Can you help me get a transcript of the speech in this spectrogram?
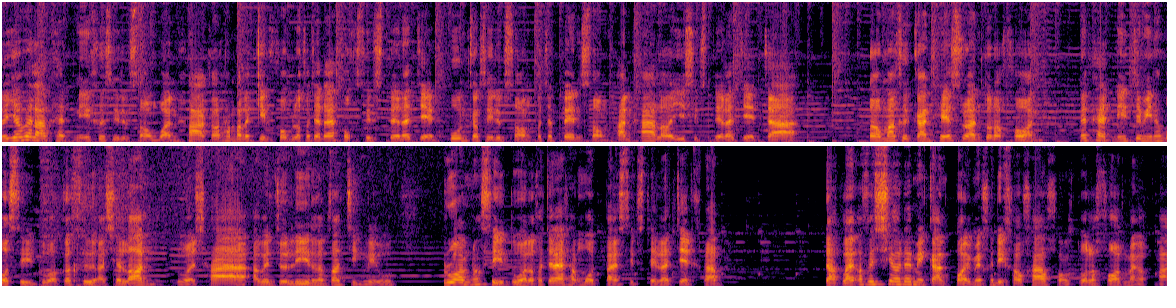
ระยะเวลาแพทนี้คือ 42 วัน หากเราทำภารกิจครบ แล้วก็จะได้ 60 สเตล a เจคูณกับ 42 ก็จะเป็น 2,520 สเตล a เจจ้า ต่อมาคือการเทสรันตัวละคร ในแพทนี้จะมีทั้งหมด 4 ตัวก็คืออาเชลอนหลัวชาอเวนจูรีน แล้วก็จิงหลิว รวมทั้ง 4 ตัวแล้วก็จะได้ทั้งหมด 80สเตล a เจครับ จากไลฟ์ออฟฟิเชียลได้มีการปล่อยเมคานิกคร่าวๆของตัวละครใหม่ออกมา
